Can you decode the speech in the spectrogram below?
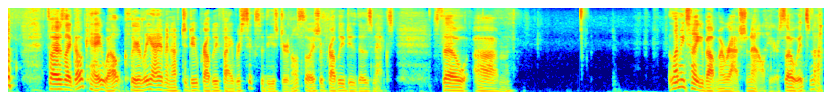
so i was like okay well clearly i have enough to do probably five or six of these journals so i should probably do those next so um let me tell you about my rationale here so it's not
